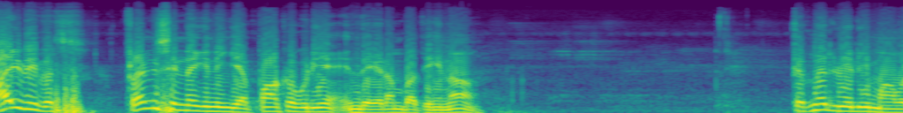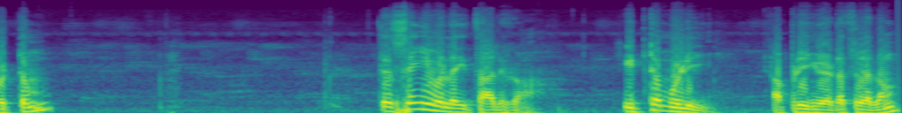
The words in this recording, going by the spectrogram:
ஹாய் வீவர்ஸ் ஃப்ரெண்ட்ஸ் இன்னைக்கு நீங்கள் பார்க்கக்கூடிய இந்த இடம் பார்த்தீங்கன்னா திருநெல்வேலி மாவட்டம் திசைவிளை தாலுகா இட்டமொழி அப்படிங்கிற இடத்துல தான்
